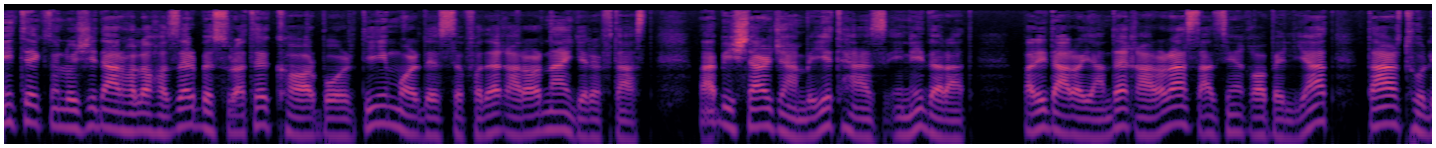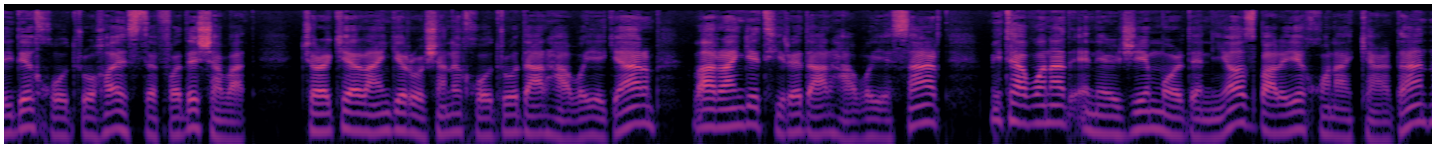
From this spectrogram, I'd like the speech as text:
این تکنولوژی در حال حاضر به صورت کاربردی مورد استفاده قرار نگرفته است و بیشتر جنبه تزئینی دارد ولی در آینده قرار است از این قابلیت در تولید خودروها استفاده شود چرا که رنگ روشن خودرو در هوای گرم و رنگ تیره در هوای سرد می تواند انرژی مورد نیاز برای خنک کردن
